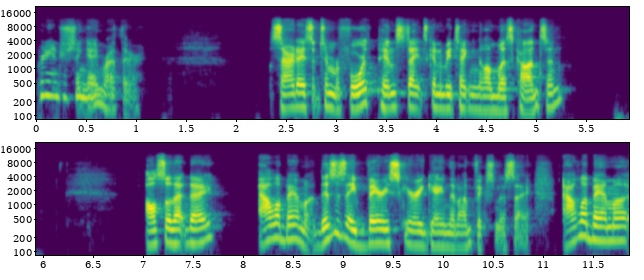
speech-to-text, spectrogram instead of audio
Pretty interesting game right there. Saturday, September 4th, Penn State's going to be taking on Wisconsin. Also that day, Alabama. This is a very scary game that I'm fixing to say. Alabama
